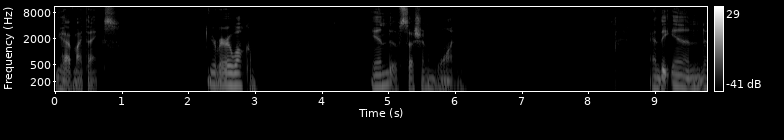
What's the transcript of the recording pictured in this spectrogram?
you have my thanks. You're very welcome. End of session one. And the end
